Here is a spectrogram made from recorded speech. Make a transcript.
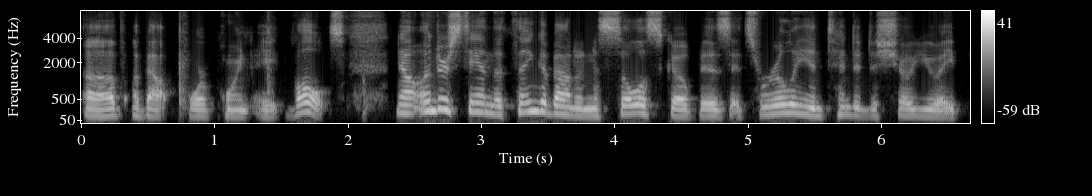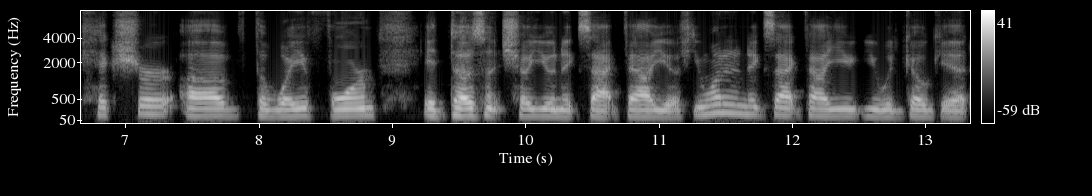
of about 4.8 volts. Now understand the thing about an oscilloscope is it's really intended to show you a picture of the waveform. It doesn't show you an exact value. If you wanted an exact value, you would go get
